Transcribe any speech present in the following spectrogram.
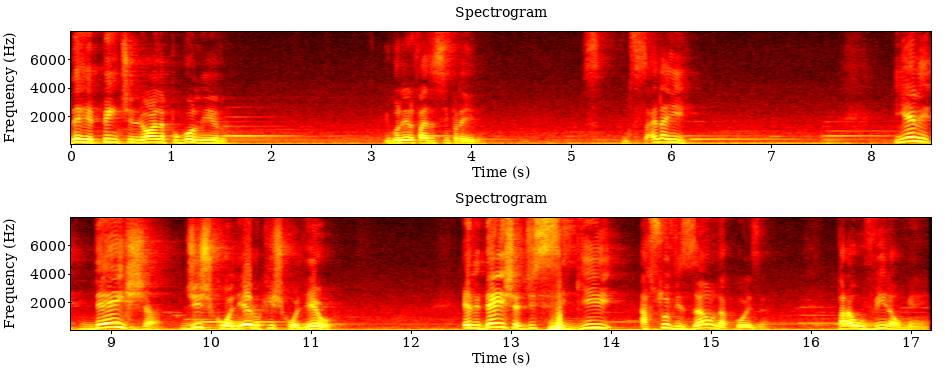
De repente ele olha para o goleiro e o goleiro faz assim para ele: sai daí. E ele deixa de escolher o que escolheu ele deixa de seguir a sua visão da coisa para ouvir alguém.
